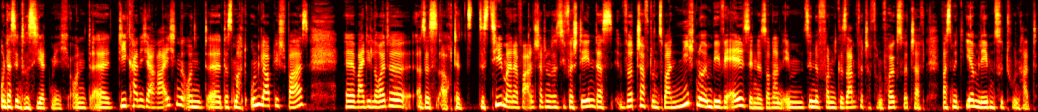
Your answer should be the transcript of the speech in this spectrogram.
Und das interessiert mich. Und äh, die kann ich erreichen. Und das macht unglaublich Spaß, weil die Leute, also das ist auch das Ziel meiner Veranstaltung, dass sie verstehen, dass Wirtschaft und zwar nicht nur im BWL-Sinne, sondern im Sinne von Gesamtwirtschaft, von Volkswirtschaft, was mit ihrem Leben zu tun hat.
